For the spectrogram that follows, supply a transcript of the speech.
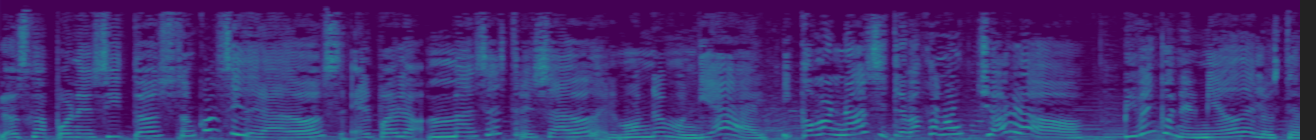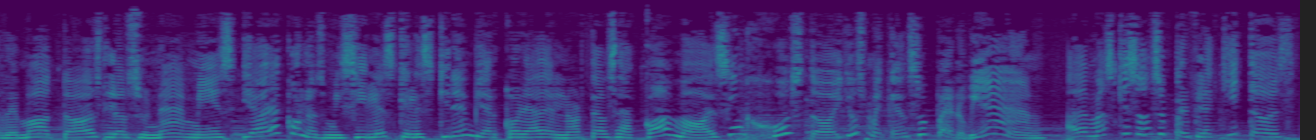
Los japonesitos son considerados el pueblo más estresado del mundo mundial. ¿Y cómo no si trabajan un chorro? Viven con el miedo de los terremotos, los tsunamis y ahora con los misiles que les quiere enviar Corea del Norte. O sea, ¿cómo? Es injusto. Ellos me caen súper bien. Además que son súper flaquitos.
